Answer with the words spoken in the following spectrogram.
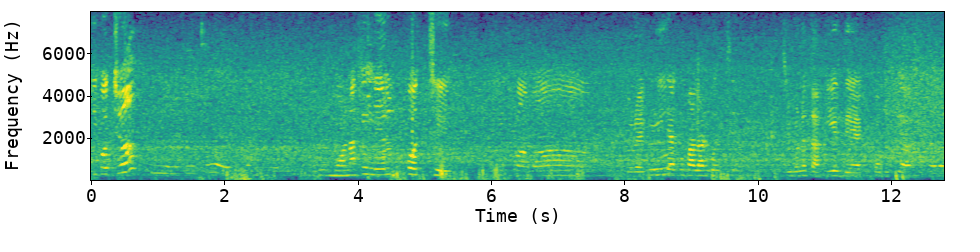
কি করছ? মনাকে হেল্প করছে। বাবা। দেখো জীবনে তাকিয়ে দেখ কত কি আছে তারা।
